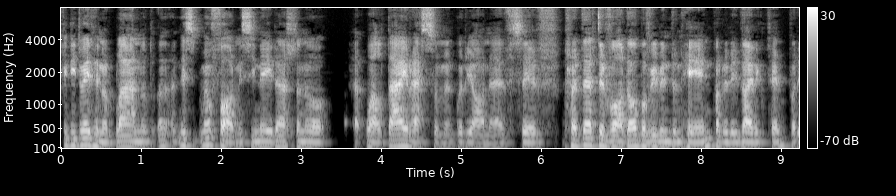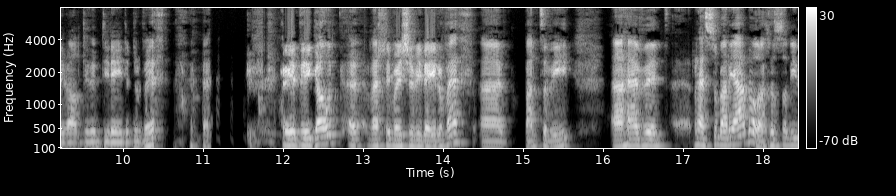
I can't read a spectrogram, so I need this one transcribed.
Fi wedi dweud hyn o'r blaen, nes, mewn ffordd nes i wneud e allan o wel, dau reswm yn gwirionedd, sef pryder dirfodol bod fi'n mynd yn hen pan o'n i 25, bod i fel, di ddim di wneud unrhyw beth. Creadigol, felly mae eisiau fi wneud rhywbeth, uh, bant o fi. A hefyd, reswm ariannol, achos o'n i,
